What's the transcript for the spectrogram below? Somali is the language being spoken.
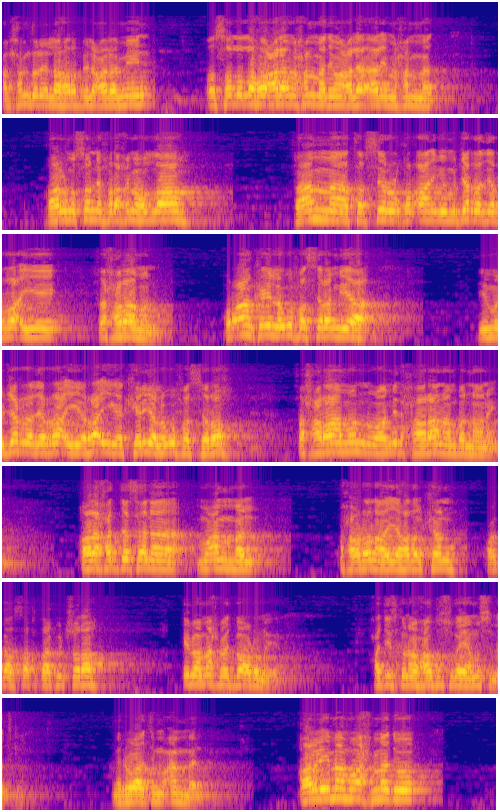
alxamdu lilaah rabbi alcaalamiin w sala allahu calaa muxamadi wacala aali muxamed qaala almusanif raximah llah faama tafsiiru alqur'aani bimujaradi alra'yi faxaraamun qur'aanka in lagu fasiro miyaa bimujaradi ra'yi ra'yiga keliya lagu fasiro faxaraamun waa mid xaaraan aan bannaanayn. Qaala xaddasanaa mu'ammal waxaa odhanaya hadalkan xoogaa saktaa ku jira imaam axmed baa odhanaya xadiiskuna waxaa ku sugaya musnadka. Min riwaayati mu'ammal. Qaala alimaamu axmedu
